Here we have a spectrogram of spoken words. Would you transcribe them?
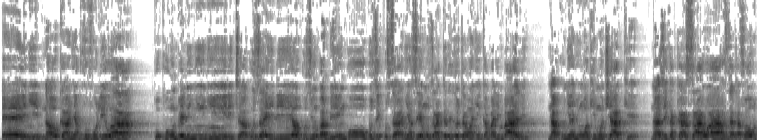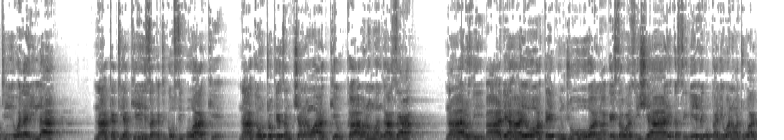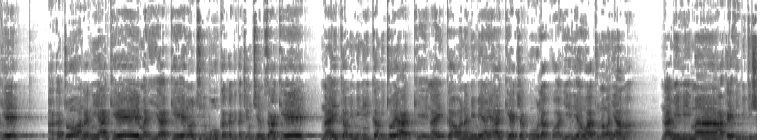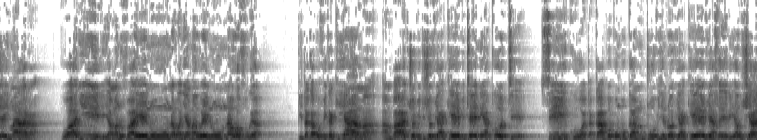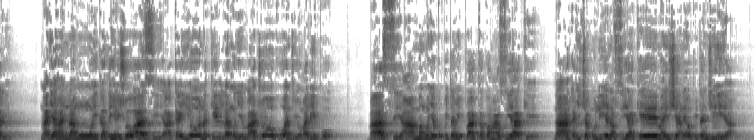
Enyi mnaokanya kufufuliwa kukumbeni nyinyi ni tabu zaidi ya kuziumba mbingu kuzikusanya sehemu zake zilizotawanyika mbalimbali na kunyanyua kimo chake na zikakaa sawa za tofauti wala ila na kati ya kiza katika usiku wake na akautokeza mchana wake ukawa na mwangaza na ardhi. Baada ya hayo akaikunjua na akaisawazisha ikasilihi kukaliwa na watu wake. Akatoa ndani yake maji yake yanayotibuka katika chemchem zake na ikamiminika mito yake na ikawa na mimea yake ya chakula kwa ajili ya watu na wanyama. Na milima akaithibitisha imara kwa ajili ya manufaa yenu na wanyama wenu mnaowafuga Kitakapofika kiyama ambacho vitisho vyake vitaenea kote, siku atakapokumbuka mtu vitendo vyake vya kheri ya ushari Na jahanamu ikadhihirishwa wazi, akaiona kila mwenye macho kuwa ndiyo malipo. Basi ama mwenye kupita mipaka kwa maasi yake, na akajichagulie nafsi yake maisha yanayopita njia,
